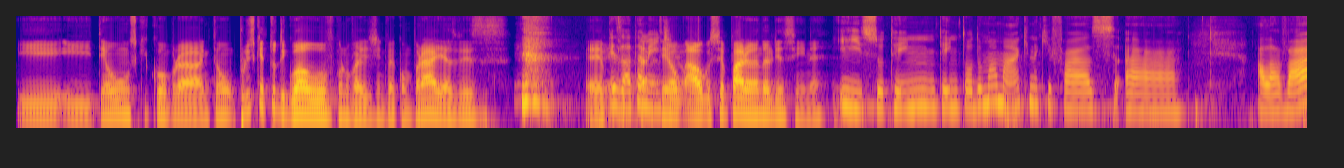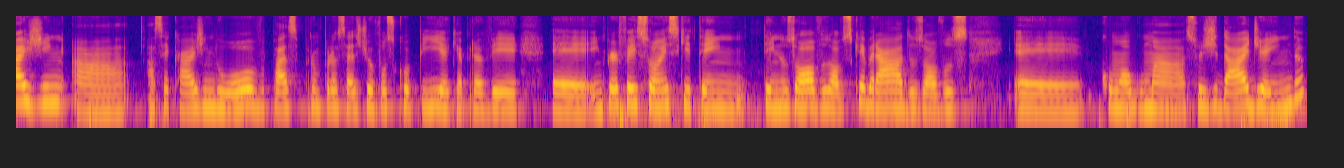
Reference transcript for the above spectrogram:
E, e tem alguns que compram. Então, por isso que é tudo igual o ovo quando vai, a gente vai comprar, e às vezes. É, tá, Exatamente. Tá, tem algo separando ali assim, né? Isso, tem, tem toda uma máquina que faz a, a lavagem, a, a secagem do ovo, passa por um processo de ovoscopia, que é para ver é, imperfeições que tem, tem nos ovos, ovos quebrados, ovos é, com alguma sujidade ainda.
